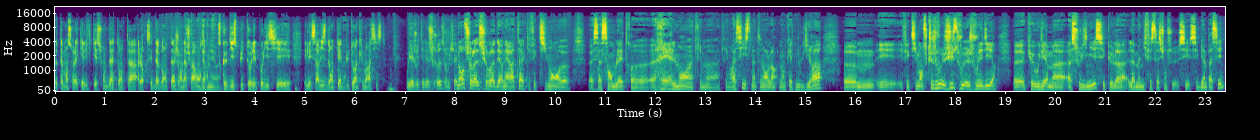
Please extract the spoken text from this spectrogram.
notamment sur la qualification d'attentat, alors que c'est davantage en apparence ce que disent plutôt les policiers et, les services d'enquête, plutôt un crime raciste. Oui, Non, sur la, sur la dernière attaque, effectivement, euh, euh, ça semble être euh, réellement un crime, un crime raciste. Maintenant, l'enquête nous le dira. Et effectivement, ce que je, juste voulais dire que William a, souligné, c'est que la manifestation s'est bien passée,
